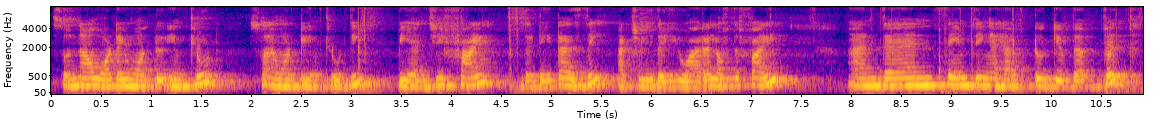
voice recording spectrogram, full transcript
So now what I want to include? So I want to include the png file the data is the actually the url of the file. And then same thing i have to give the width.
